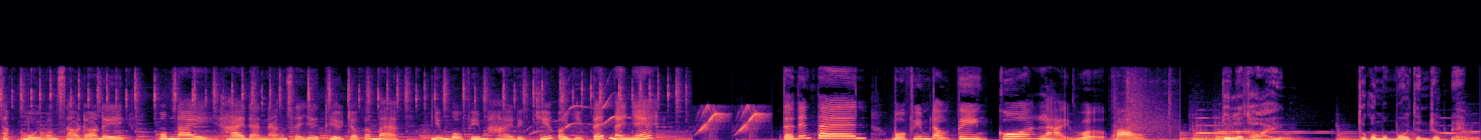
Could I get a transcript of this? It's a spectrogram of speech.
sặc mùi mắm xào đó đi. Hôm nay, hai Đà Nẵng sẽ giới thiệu cho các bạn những bộ phim hài được chiếu vào dịp Tết này nhé. Tên đến tên, bộ phim đầu tiên, Cua lại vợ bầu. Tôi là Thoại. Tôi có một mối tình rất đẹp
